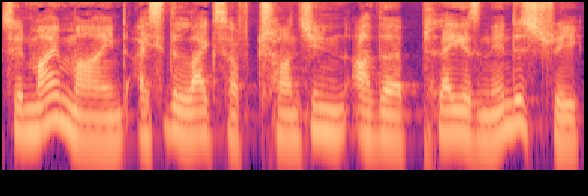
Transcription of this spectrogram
So, in my mind, I see the likes of TransUnion and other players in the industry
